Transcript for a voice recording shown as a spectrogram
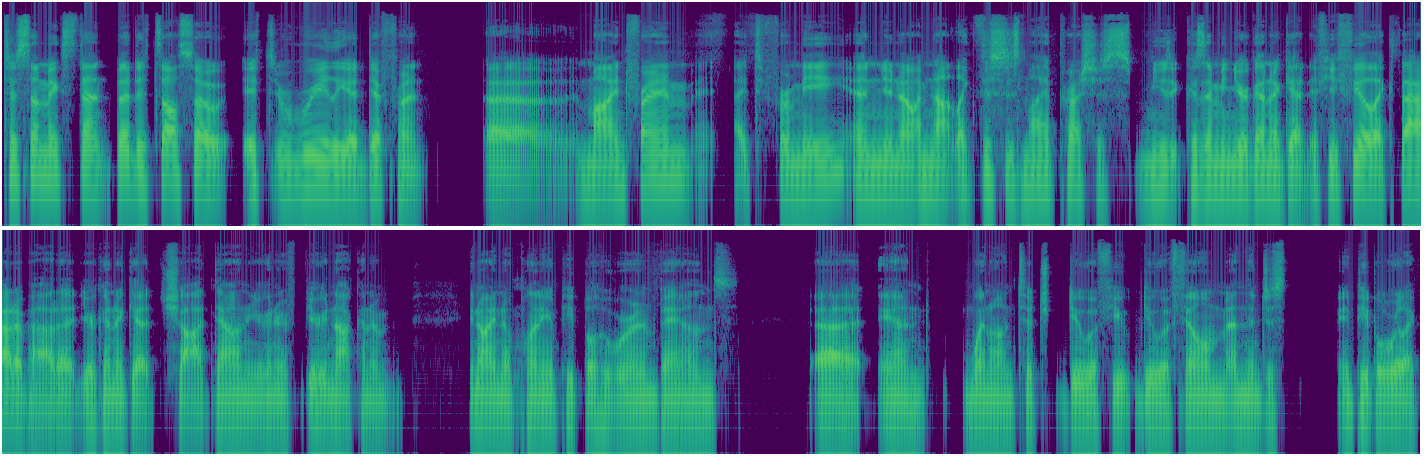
to some extent but it's also it's really a different uh mind frame uh, for me and you know i'm not like this is my precious music because i mean you're gonna get if you feel like that about it you're gonna get shot down and you're gonna you're not gonna you know i know plenty of people who were in bands uh and went on to do a few do a film and then just and people were like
